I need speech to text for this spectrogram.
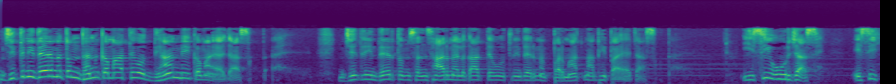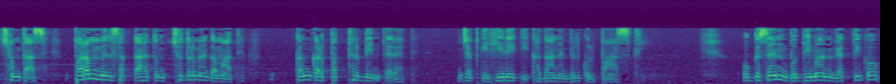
जितनी देर में तुम धन कमाते हो, ध्यान भी कमाया जा सकता है। जितनी देर तुम संसार में लगाते हो, उतनी देर में परमात्मा भी पाया जा सकता है। इसी ऊर्जा से, इसी क्षमता से परम मिल सकता है, तुम क्षुद्र में गमाते हो। कंकड़ पत्थर बीनते रहते, जबकि हीरे की खदानें बिल्कुल पास थी। उग्रसेन बुद्धिमान व्यक्ति को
